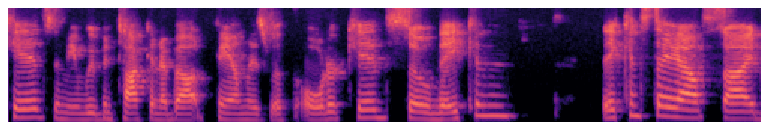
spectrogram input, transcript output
kids. I mean, we've been talking about families with older kids, so they can they can stay outside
